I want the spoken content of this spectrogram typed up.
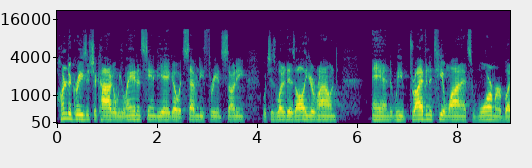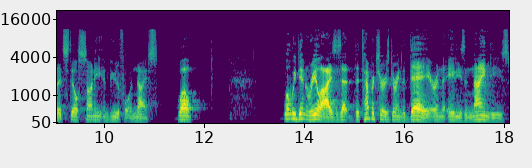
100 degrees in Chicago. We land in San Diego, it's 73 and sunny, which is what it is all year round. And we drive into Tijuana, it's warmer, but it's still sunny and beautiful and nice. Well, what we didn't realize is that the temperatures during the day are in the 80s and 90s,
